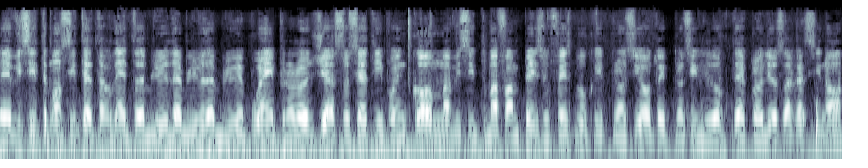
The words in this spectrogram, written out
Et Visite mon site internet www.hypnologieassociative.com, visite ma fanpage sur Facebook, Hypnosie Auto, Hypnosie du docteur Claudio Saracino.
